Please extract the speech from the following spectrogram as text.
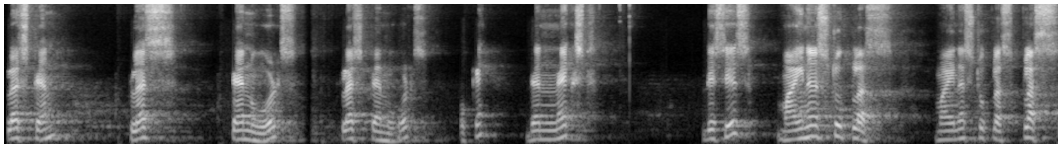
plus 10 plus 10 volts plus 10 volts okay? Then next this is minus to plus minus to plus plus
